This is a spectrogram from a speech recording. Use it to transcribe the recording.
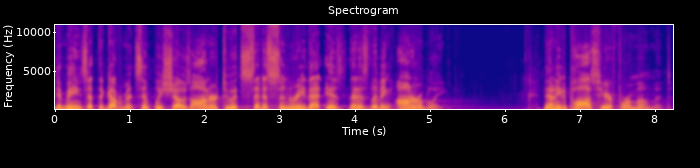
It means that the government simply shows honor to its citizenry that is, that is living honorably. Now, I need to pause here for a moment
